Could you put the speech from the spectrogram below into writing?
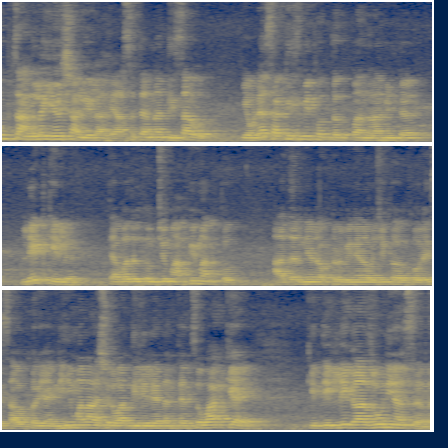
खूप चांगलं यश आलेलं आहे असं त्यांना दिसावं. एवढ्यासाठीच मी फक्त पंधरा मिनटं लेट केलं. त्याबद्दल तुमची माफी मागतो. आदरणीय डॉक्टर विनयरावजी कोरे सावकर यांनीही मला आशीर्वाद दिलेले आहेत आणि त्यांचं वाक्य आहे की दिल्ली गाजवून या सर.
